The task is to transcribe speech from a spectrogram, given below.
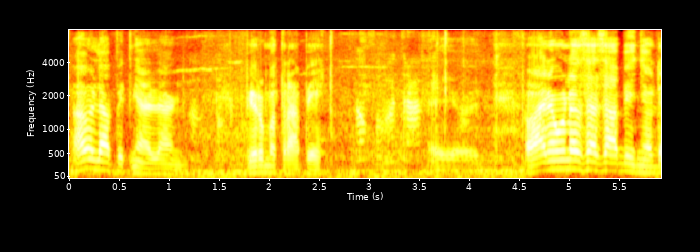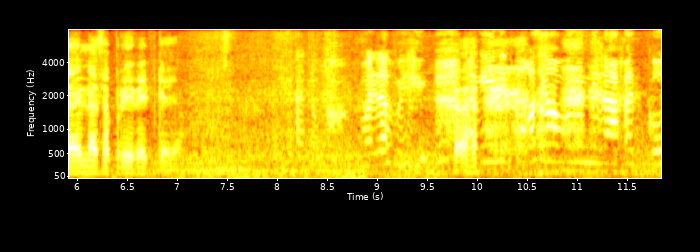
Ah, malapit nga lang. Opo. Pero matraffic. Opo, matraffic. Ayun. O, anong nasasabi nyo dahil nasa pre-ride kayo? Ano po, malamig. Ang init po kasi ang haba ng nilakad ko.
